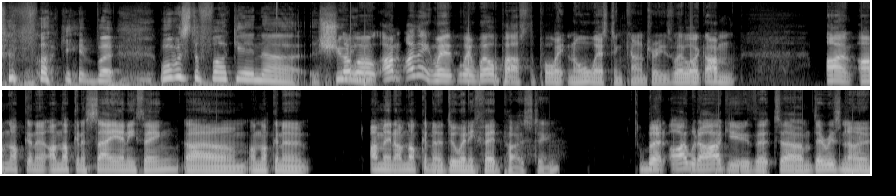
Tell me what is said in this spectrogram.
fucking. But what was the fucking uh, shooting? Well, I think we're we're well past the point in all Western countries where like I'm, I'm I'm not gonna I'm not gonna say anything. Um, I'm not gonna. I mean, I'm not gonna do any Fed posting, but I would argue that um, there is no,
